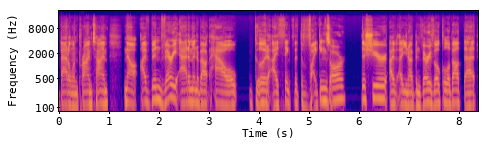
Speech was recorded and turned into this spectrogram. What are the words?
battle in prime time. Now, I've been very adamant about how good I think that the Vikings are this year. I've you know I've been very vocal about that.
